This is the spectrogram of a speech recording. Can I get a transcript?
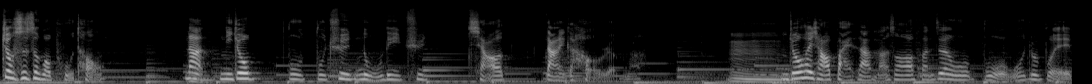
就是这么普通，那你就不不去努力去想要当一个好人吗？嗯，你就会想要摆烂嘛，说反正我我我就不会。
